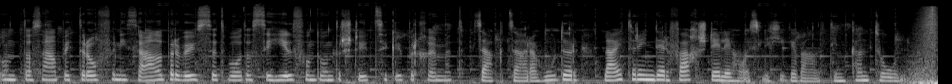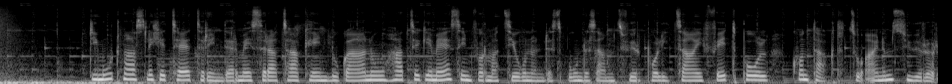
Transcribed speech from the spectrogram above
und dass auch Betroffene selber wissen, wo dass sie Hilfe und Unterstützung bekommen. Sagt Sarah Huder, Leiterin der Fachstelle häusliche Gewalt im Kanton. Die mutmaßliche Täterin der Messerattacke in Lugano hatte gemäß Informationen des Bundesamts für Polizei FEDPOL Kontakt zu einem Syrer.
